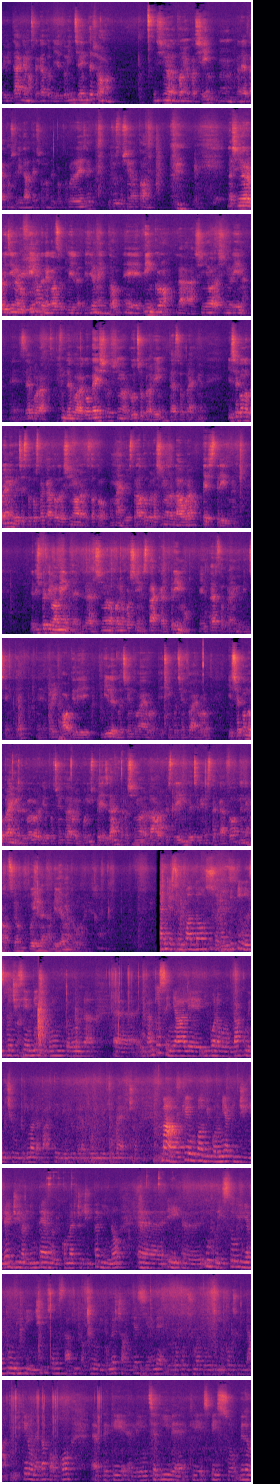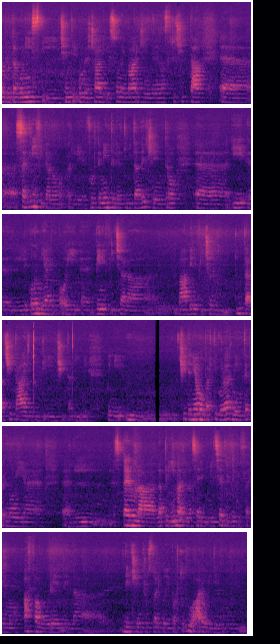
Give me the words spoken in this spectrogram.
collettività che hanno staccato il biglietto vincente sono il signor Antonio Passin, mm, in realtà consolidata insomma, del portoghese, giusto signor Antonio? la signora Luigina Ruffino del negozio Twill Abbigliamento e vincono la signora signorina eh, Deborah, Deborah Gobesso, il signor Lucio Bravini, terzo premio. Il secondo premio invece è stato staccato dalla signora, è stato, o meglio, estratto per la signora Laura Pestrin. Rispettivamente il signor Antonio Cossini stacca il primo e il terzo premio vincente eh, per importi di 1200 euro e 500 euro. Il secondo premio del valore di 800 euro in buoni spesa per la signora Laura Pestrini invece viene staccato nel negozio Twill Abbigliamento Piangersi un po' addosso dal vittimismo ci sia invece comunque un intanto segnale di buona volontà, come dicevo prima, da parte degli operatori del commercio, ma anche un po' di economia che gira, gira all'interno del commercio cittadino eh, e eh, in questo gli attori principi sono stati proprio i commercianti assieme ai loro consumatori consolidati, che non è da poco eh, perché le iniziative che spesso vedono protagonisti i centri commerciali che sono ai margini delle nostre città eh, sacrificano fortemente le attività del centro eh, e l'economia che poi beneficia la, va a beneficio di tutta la città e di tutti i cittadini. Quindi mh, mm, ci teniamo particolarmente, per noi è, spero la, la, prima di una serie di iniziative che faremo a favore della, del centro storico di Porto Duaro e dei comuni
